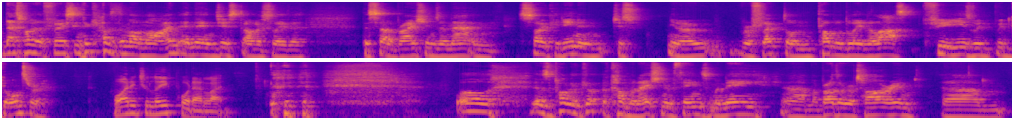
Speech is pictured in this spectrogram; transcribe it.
That's probably the first thing that comes to my mind, and then just obviously the the celebrations and that, and soak it in, and just you know reflect on probably the last few years we'd, we'd gone through. Why did you leave Port Adelaide? Well, there was probably a combination of things. My knee, uh, my brother retiring, um,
